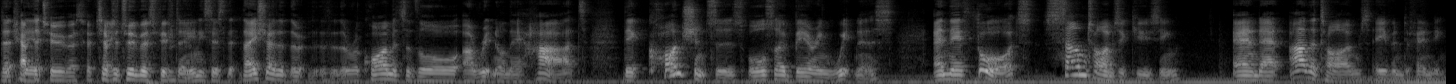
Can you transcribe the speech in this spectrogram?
that chapter two, verse fifteen. Chapter 2, verse 15, he says that they show that the, the requirements of the law are written on their hearts, their consciences also bearing witness, and their thoughts sometimes accusing, and at other times even defending.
